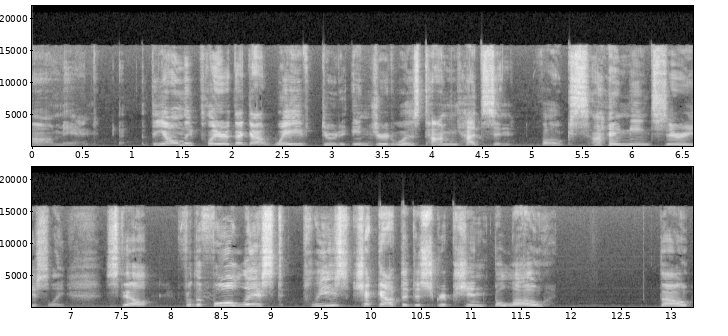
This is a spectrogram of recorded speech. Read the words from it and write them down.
Oh man. The only player that got waived due to injured was Tommy Hudson, folks. I mean, seriously. Still, for the full list, please check out the description below. Though,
